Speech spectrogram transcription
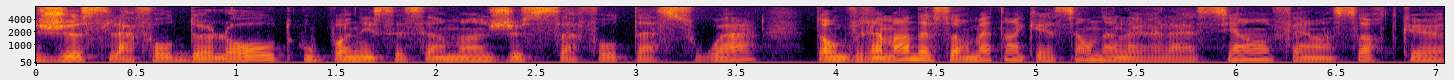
juste la faute de l'autre ou pas nécessairement juste sa faute à soi. Donc vraiment de se remettre en question dans la relation fait en sorte que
